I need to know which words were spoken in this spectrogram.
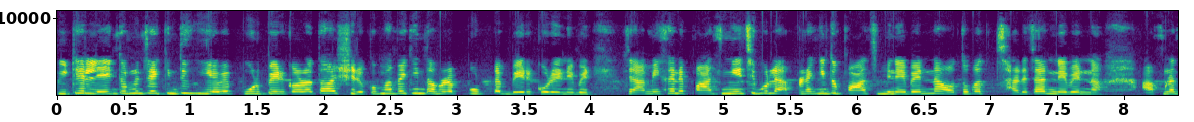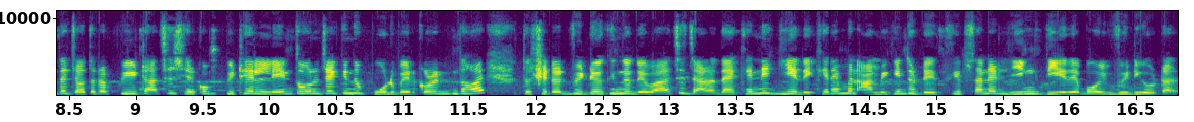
পিঠের লেন্থ অনুযায়ী কিন্তু কীভাবে পুর বের করাতে হয়, সেরকমভাবে কিন্তু আপনারা পুরটা বের করে নেবেন। যে আমি এখানে পাঁচ নিয়েছি বলে আপনারা কিন্তু পাঁচ নেবেন না, অথবা সাড়ে চার নেবেন না। আপনাদের যতটা পিঠ আছে, সেরকম পিঠের লেন্থ অনুযায়ী কিন্তু পুর বের করে নিতে হয়। তো সেটার ভিডিও কিন্তু দেওয়া আছে, যারা দেখেননি গিয়ে দেখে নেবেন। আমি কিন্তু ডেসক্রিপশানে লিঙ্ক দিয়ে দেবো ওই ভিডিওটার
